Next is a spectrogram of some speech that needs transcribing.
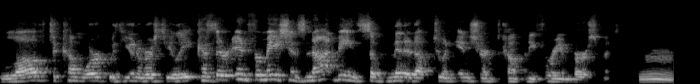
love to come work with University Elite because their information is not being submitted up to an insurance company for reimbursement. Mm.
